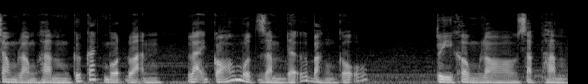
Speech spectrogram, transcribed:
Trong lòng hầm cứ cách một đoạn lại có một rầm đỡ bằng gỗ. Tuy không lò sập hầm,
